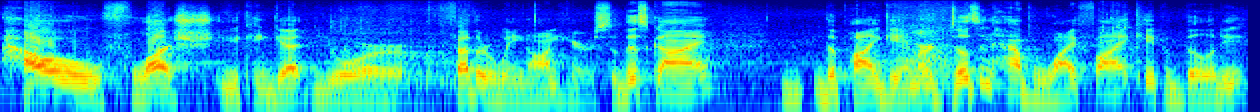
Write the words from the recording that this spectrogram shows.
how flush you can get your feather wing on here? So this guy, the PyGamer, doesn't have Wi-Fi capability,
